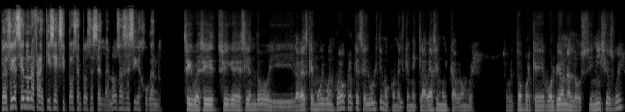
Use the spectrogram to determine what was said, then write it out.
Pero sigue siendo una franquicia exitosa entonces Zelda, ¿no? O sea, se sigue jugando. Sí, güey, sí, sigue siendo y la verdad es que muy buen juego. Creo que es el último con el que me clavé así muy cabrón, güey. Sobre todo porque volvieron a los inicios, güey.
